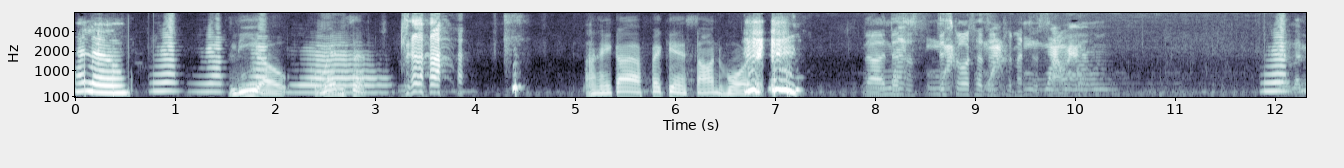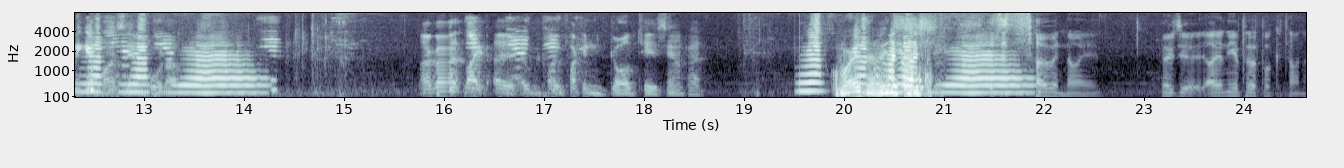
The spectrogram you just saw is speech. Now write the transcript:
Hello. Leo. When is it? Uh, he got a freaking soundboard. no, this is Discord has implemented a soundboard. Yeah, let me get my soundboard up. I got like a, a, a fucking gold tier soundpad. Where is it? Oh my god. This is so annoying. Oh, I need a purple katana.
